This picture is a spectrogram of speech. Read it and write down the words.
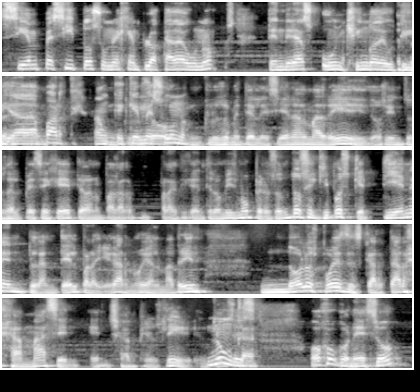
100 pesitos, un ejemplo a cada uno, pues tendrías un chingo de utilidad aparte, aunque quemes uno. Incluso meterle 100 al Madrid y 200 al PSG, te van a pagar prácticamente lo mismo, pero son dos equipos que tienen plantel para llegar, ¿no? Y al Madrid no los puedes descartar jamás en, en Champions League. Nunca. Ojo con eso.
